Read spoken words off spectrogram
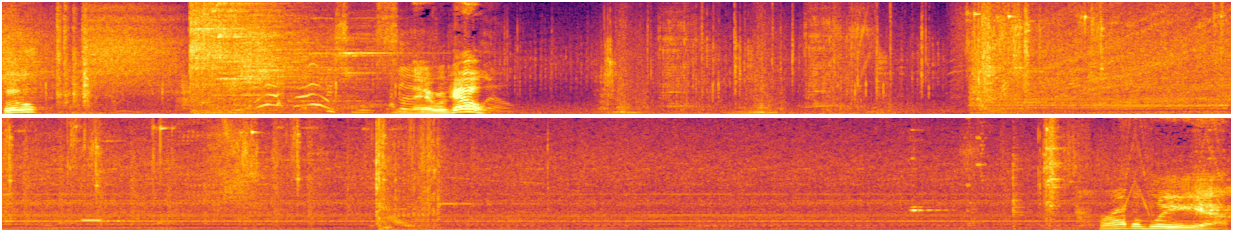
Boop. We go. Probably, yeah.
